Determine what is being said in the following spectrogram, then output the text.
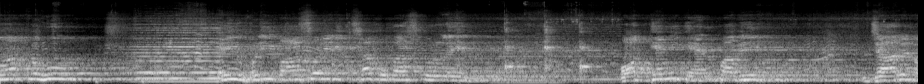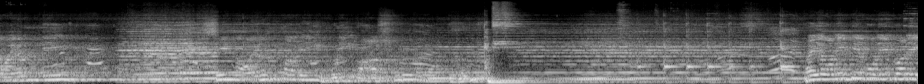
মহাপ্রভু এই হরি বাসনের ইচ্ছা প্রকাশ করলেন। অজ্ঞানী জ্ঞান পাবে, যার নয়ন নেই সেই নয়ন পাবে হরি বাসনের মধ্য তাই অনেকে মনে করে,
